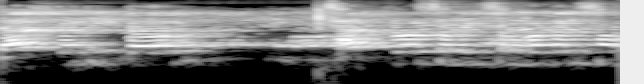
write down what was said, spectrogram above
রাজনৈতিক দল, ছাত্র, শ্রমিক সংগঠন সহ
